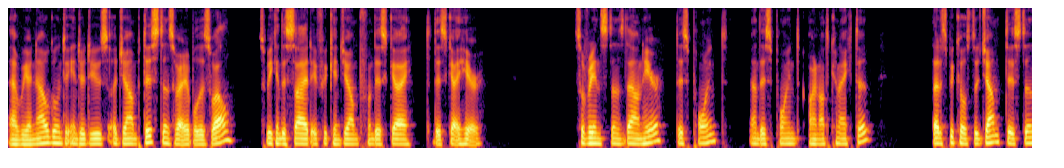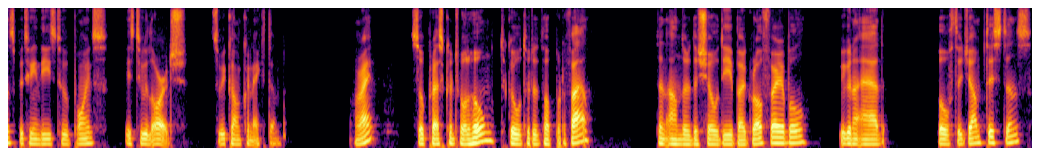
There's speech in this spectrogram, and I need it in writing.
And we are now going to introduce a jump distance variable as well. So we can decide if we can jump from this guy to this guy here. So for instance, down here, this point and this point are not connected. That is because the jump distance between these two points is too large, so we can't connect them. All right, so press Control Home to go to the top of the file. Then under the Show Debug Graph variable, we're going to add both the jump distance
